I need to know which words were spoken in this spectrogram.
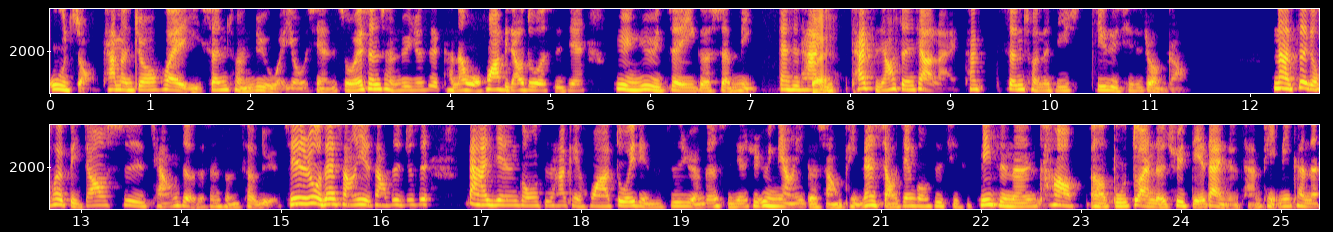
物种，哦、他们就会以生存率为优先。所谓生存率，就是可能我花比较多的时间孕育这一个生命，但是它它只要生下来，它生存的机几率其实就很高。那这个会比较是强者的生存策略。其实如果在商业上，这就是。大一间公司，它可以花多一点的资源跟时间去酝酿一个商品，但小间公司其实你只能靠呃不断的去迭代你的产品。你可能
